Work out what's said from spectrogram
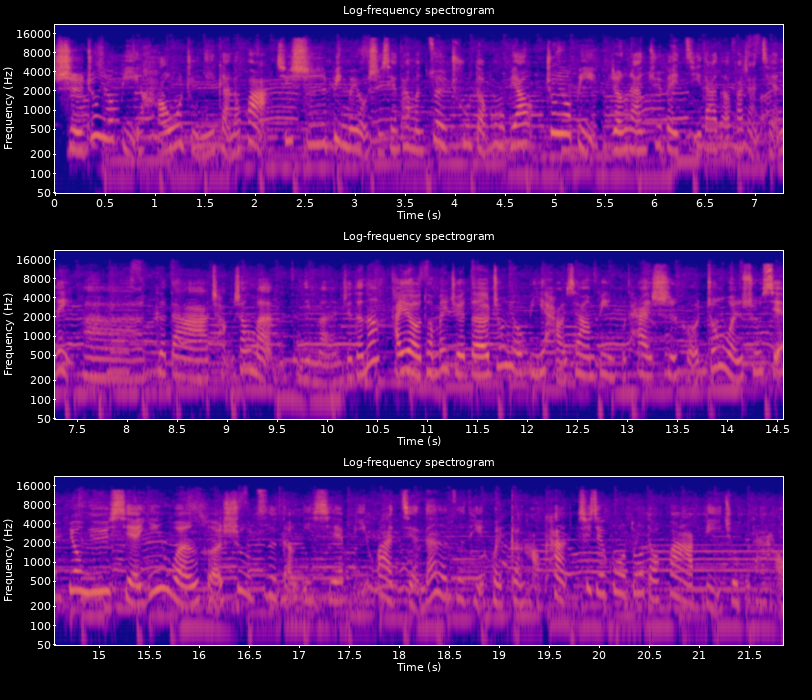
使中油笔毫无阻尼感的话，其实并没有实现他们最初的目标。中油笔仍然具备极大的发展潜力啊！各大厂商们，你们觉得呢？还有同妹觉得中油笔好像并不太适合中文书写，用于写英文和数字等一些笔画简单的字体会更好看。细节过多的话，笔就不太好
